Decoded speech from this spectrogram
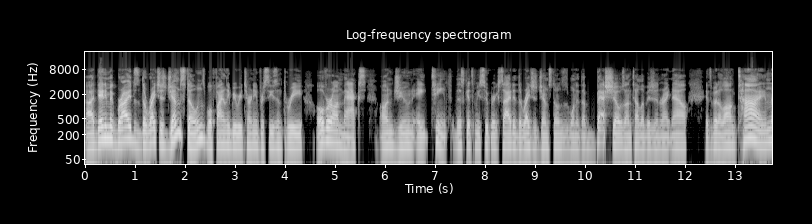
Uh, Danny McBride's The Righteous Gemstones will finally be returning for season three over on Max on June 18th. This gets me super excited. The Righteous Gemstones is one of the best shows on television right now. It's been a long time.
